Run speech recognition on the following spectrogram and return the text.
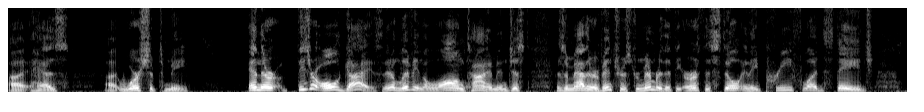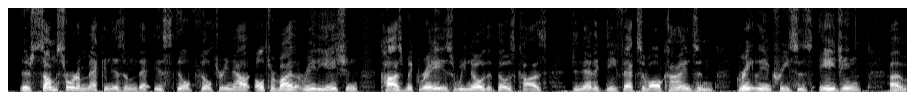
uh, has uh, worshiped me. And they're, these are old guys. They're living a long time. And just as a matter of interest, remember that the earth is still in a pre flood stage there's some sort of mechanism that is still filtering out ultraviolet radiation, cosmic rays. We know that those cause genetic defects of all kinds and greatly increases aging. Um,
